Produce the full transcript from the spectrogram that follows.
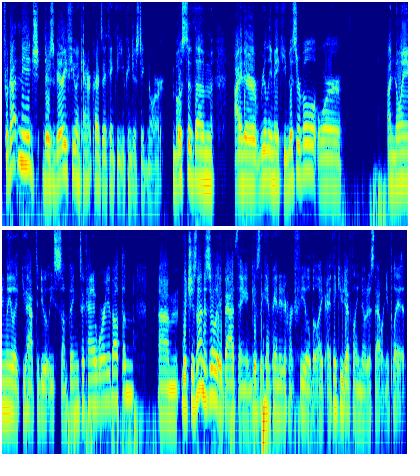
Forgotten Age, there's very few encounter cards I think that you can just ignore. Most of them either really make you miserable or annoyingly like you have to do at least something to kind of worry about them um, which is not necessarily a bad thing it gives the campaign a different feel but like i think you definitely notice that when you play it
